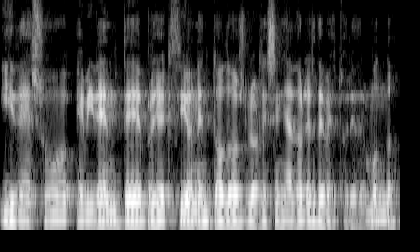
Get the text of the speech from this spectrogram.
y de su evidente proyección en todos los diseñadores de vestuario del mundo.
